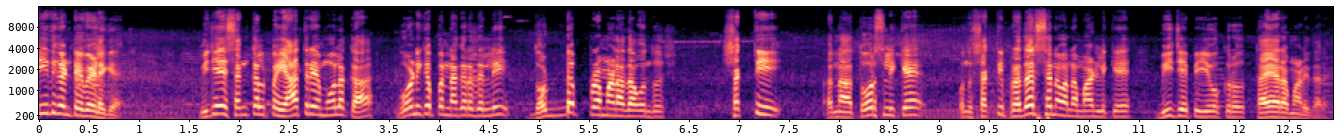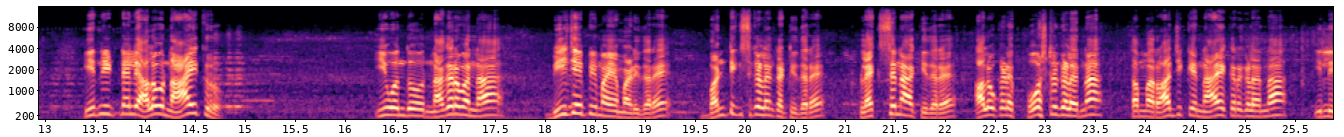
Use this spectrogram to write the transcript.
ಐದು ಗಂಟೆ ವೇಳೆಗೆ ವಿಜಯ ಸಂಕಲ್ಪ ಯಾತ್ರೆಯ ಮೂಲಕ ಗೋಣಿಕೊಪ್ಪ ನಗರದಲ್ಲಿ ದೊಡ್ಡ ಪ್ರಮಾಣದ ಒಂದು ಶಕ್ತಿಯನ್ನು ತೋರಿಸಲಿಕ್ಕೆ ಒಂದು ಶಕ್ತಿ ಪ್ರದರ್ಶನವನ್ನು ಮಾಡಲಿಕ್ಕೆ ಬಿ ಜೆ ಪಿ ಯುವಕರು ತಯಾರು ಮಾಡಿದ್ದಾರೆ. ಈ ನಿಟ್ಟಿನಲ್ಲಿ ಹಲವು ನಾಯಕರು ಈ ಒಂದು ನಗರವನ್ನು ಬಿ ಜೆ ಪಿ ಮಯ ಮಾಡಿದ್ದಾರೆ. ಬಂಟಿಂಗ್ಸ್ಗಳನ್ನು ಕಟ್ಟಿದ್ದಾರೆ ಫ್ಲೆಕ್ಸನ್ನು ಹಾಕಿದ್ದಾರೆ. ಹಲವು ಕಡೆ ಪೋಸ್ಟರ್ಗಳನ್ನು ತಮ್ಮ ರಾಜಕೀಯ ನಾಯಕರುಗಳನ್ನು ಇಲ್ಲಿ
